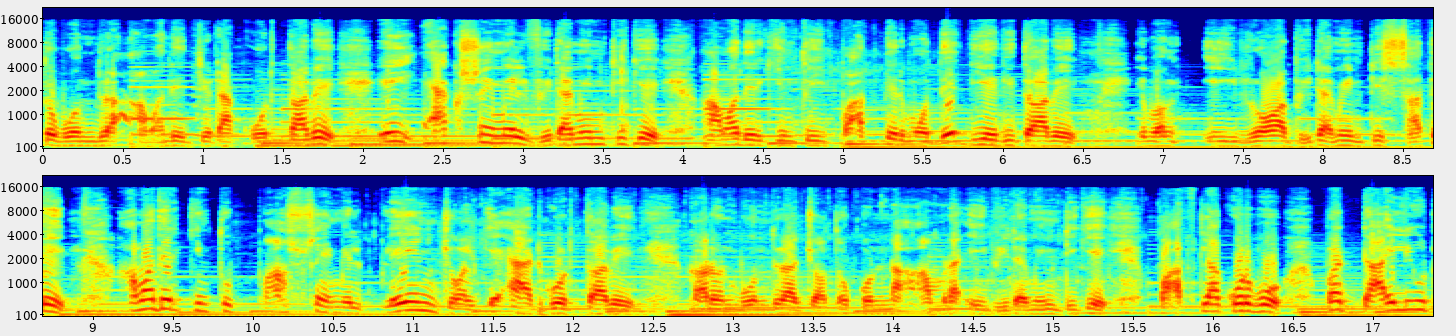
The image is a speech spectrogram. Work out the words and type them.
তো বন্ধুরা, আমাদের যেটা করতে হবে, এই একশো এম ভিটামিনটিকে আমাদের কিন্তু এই পাত্রের মধ্যে দিয়ে দিতে হবে। এবং এই র ভিটামিনটির সাথে আমাদের কিন্তু পাঁচশো এম প্লেন জলকে অ্যাড করতে হবে। কারণ বন্ধুরা, যতক্ষণ না আমরা এই ভিটামিনটিকে পাতলা করব বা ডাইলিউট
